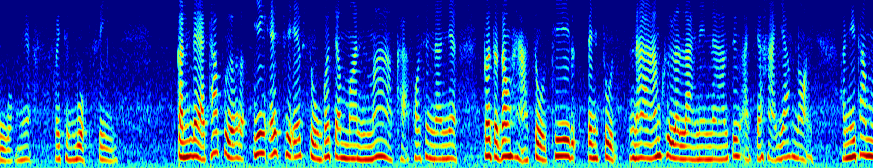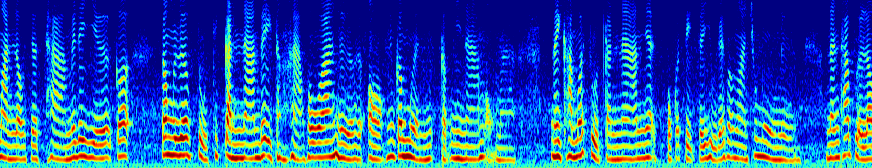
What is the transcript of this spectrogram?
บวกเนี่ยไปถึงบวก 4 กันแดดถ้าเผื่อยิ่ง SPF สูงก็จะมันมากค่ะ เพราะฉะนั้นเนี่ยก็จะต้องหาสูตรที่เป็นสูตรน้ำคือละลายในน้ำซึ่งอาจจะหายากหน่อย อันนี้ถ้ามันเราจะทาไม่ได้เยอะก็ต้องเลือกสูตรที่กันน้ำได้อีกต่างหากเพราะว่าเหงื่อออกนี่ก็เหมือนกับมีน้ำออกมา ในคำว่าสูตรกันน้ำเนี่ยปกติจะอยู่ได้ประมาณชั่วโมงหนึ่งนั้นถ้าเผื่อเรา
